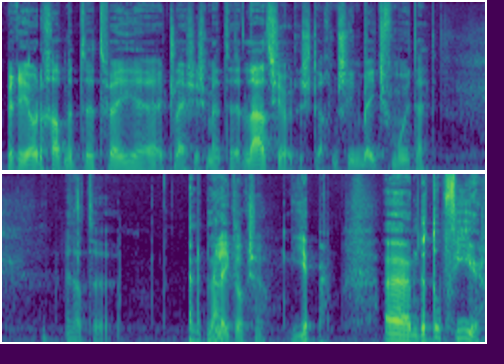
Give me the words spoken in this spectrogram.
periode gehad met twee clashes met Lazio. Dus ik dacht misschien een beetje vermoeidheid. En dat En dat bleek ook zo. Yep. Ehm, de top 4.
